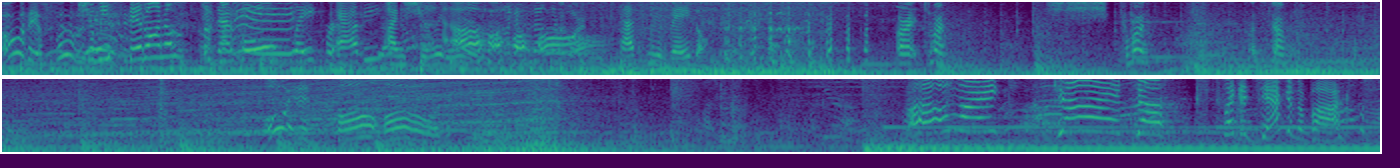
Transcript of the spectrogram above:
Oh, they have food. Should we spit on them? Is that whole plate for Abby? I'm sure it is. Oh. Pass me a bagel. All right, come on. Shh. Come on. Let's go. Oh, it is cold. Jack in the box.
